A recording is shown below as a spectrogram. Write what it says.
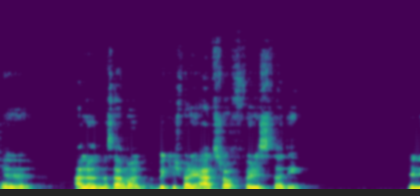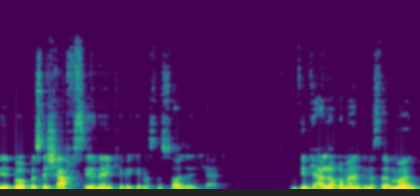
که الان مثلا ما به کشورهای اطراف فرستادیم. یعنی با بسه شخصی و نه اینکه بگه مثلا صادر کردیم. دیدیم که علاقه منده مثلا ما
